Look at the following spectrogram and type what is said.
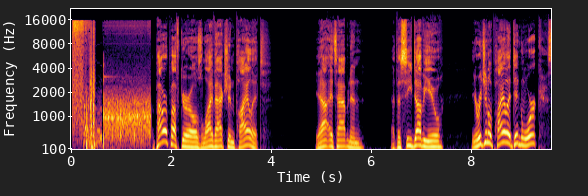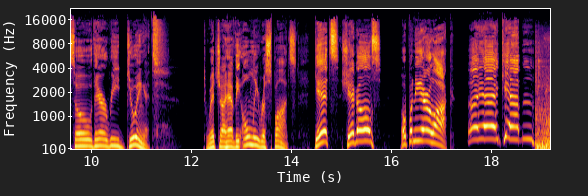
The Powerpuff Girls live action pilot. Yeah, it's happening. At the CW, the original pilot didn't work, so they're redoing it. To which I have the only response Gits, Shiggles, open the airlock. Aye, aye, Captain.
